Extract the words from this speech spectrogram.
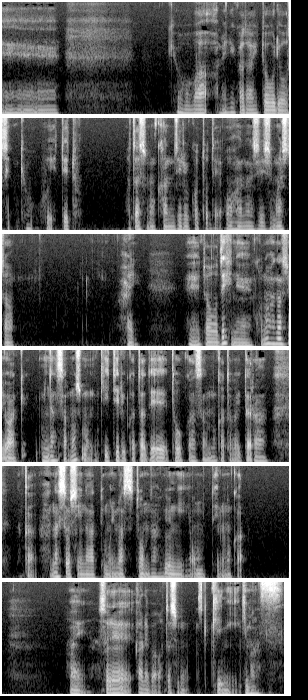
えー、今日はアメリカ大統領選挙を終えてと私の感じることでお話ししましたえーと、是非ねこの話は皆さんもしも、ね、聞いてる方でトーカーさんの方がいたらなんか話してほしいなって思いますどんな風に思っているのかはいそれあれば私も聞きに行きます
